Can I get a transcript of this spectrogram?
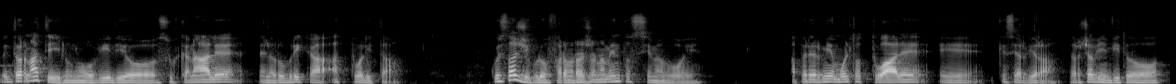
Bentornati in un nuovo video sul canale nella rubrica Attualità. Quest'oggi volevo fare un ragionamento assieme a voi, a parer mio molto attuale e che servirà, perciò vi invito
